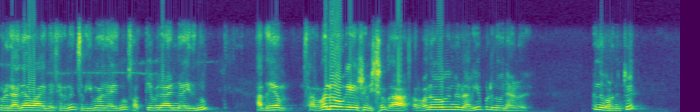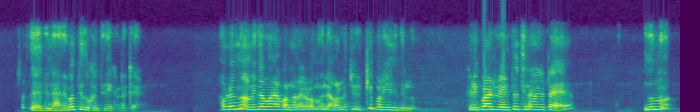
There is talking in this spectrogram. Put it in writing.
അവിടെ രാജാവായ ദശരഥൻ ശ്രീമാനായിരുന്നു സത്യപരായണനായിരുന്നു. അദ്ദേഹം സർവലോകേഷു വിശ്രുത സർവലോകങ്ങളിൽ അറിയപ്പെടുന്നവനാണ് എന്ന് പറഞ്ഞിട്ട് അദ്ദേഹത്തിന്റെ അനപത്തി ദുഃഖത്തിലേക്ക് കിടക്കുക അവിടെ ഒന്നും അമിതമായ വർണനകളൊന്നുമില്ല. വളരെ ചുരുക്കി പറയുക ചെയ്തുള്ളൂ. കിളിപ്പാട്ടിൽ എഴുത്തച്ഛനാകട്ടെ ഇതൊന്നും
